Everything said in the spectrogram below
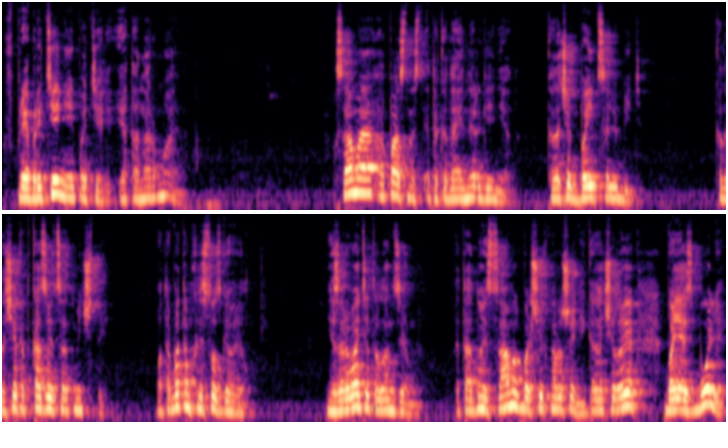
в приобретение и потери. И это нормально. Самая опасность – это когда энергии нет. Когда человек боится любить. Когда человек отказывается от мечты. Вот об этом Христос говорил. Не зарывайте талант в землю. Это одно из самых больших нарушений. Когда человек, боясь боли,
